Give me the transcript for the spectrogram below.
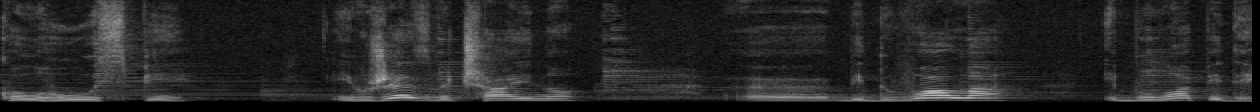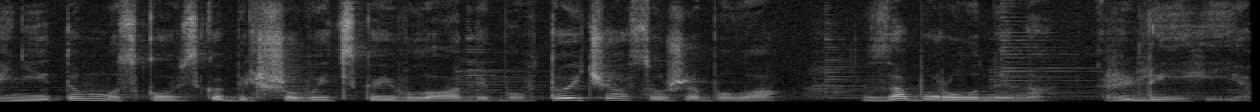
колгоспі. І вже, звичайно, бідувала і була під гнітом московсько-більшовицької влади, бо в той час вже була заборонена релігія.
